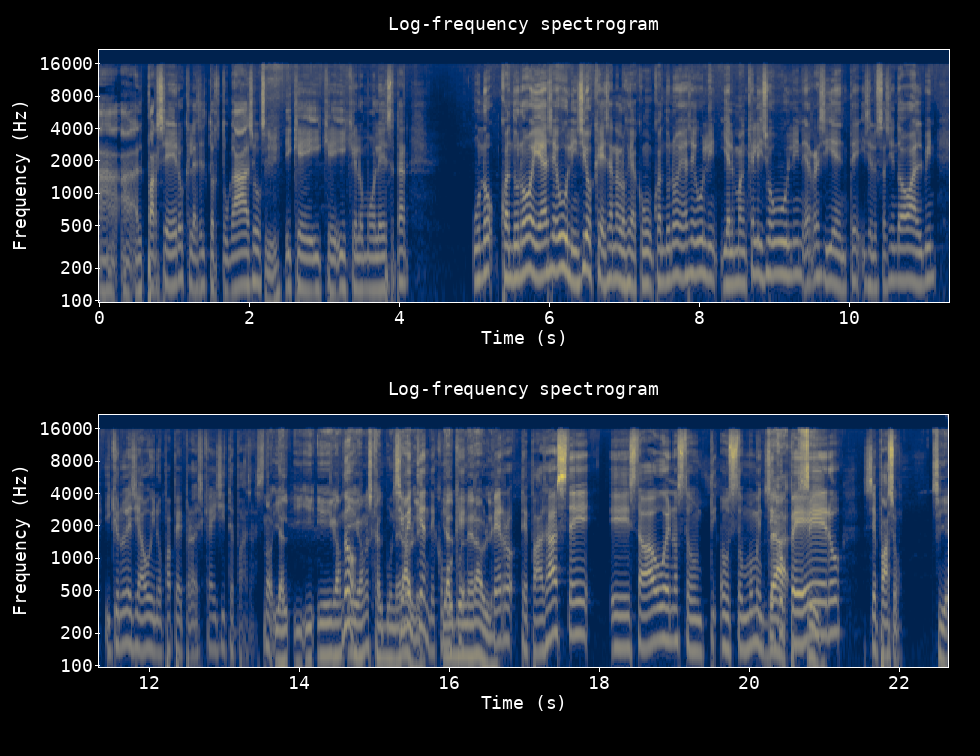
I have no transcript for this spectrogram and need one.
a- a- al parcero, que le hace el tortugazo, Sí. y, que, y, que, y que lo molesta tan. Uno, cuando uno veía ese bullying, sí o qué, esa analogía, como cuando uno veía ese bullying y el man que le hizo bullying es residente y se lo está haciendo a Balvin y que uno le decía, uy, no, papel, pero es que ahí sí te pasas. No, y, al- y- y- y digamos, No, y digamos que al ¿Sí vulnerable. me entiende? y Como al que, vulnerable. perro, te pasaste, eh, estaba bueno hasta un, hasta un momentico, O sea, sí. pero se pasó. Sí,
